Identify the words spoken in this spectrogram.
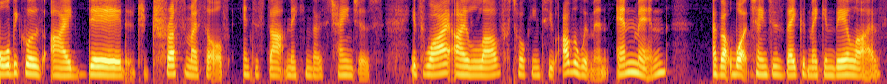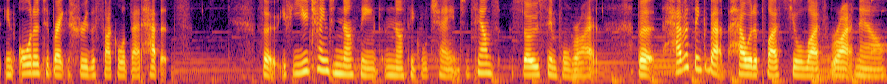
all because I dared to trust myself and to start making those changes. It's why I love talking to other women and men about what changes they could make in their lives in order to break through the cycle of bad habits. So, if you change nothing, nothing will change. It sounds so simple, right? But have a think about how it applies to your life right now.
